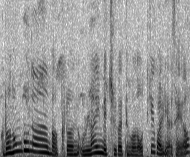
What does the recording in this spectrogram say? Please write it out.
그런 홍보나 막 그런 온라인 매출 같은 건 어떻게 관리하세요?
